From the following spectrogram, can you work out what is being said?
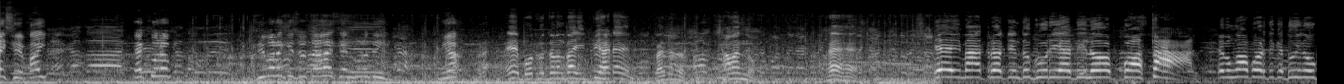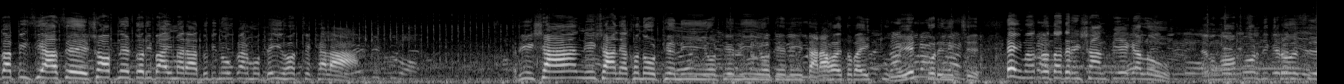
আইছে ভাই? এক কোনো জীবনে কিছু চালাইছেন কোনোদিন? মিয়া? এই বদরুজ্জামান ভাই একটু হেঁটেন ভাই সামান্য। হ্যাঁ হ্যাঁ। এই মাত্র কিন্তু ঘুরিয়ে দিল বস্তাল এবং অপরদিকে দুই নৌকা পিছিয়ে আছে। স্বপ্নের তরি বাইমারা দুটি নৌকার মধ্যেই হচ্ছে খেলা। রিশান রিশান এখনও ওঠেনি ওঠেনি ওঠেনি। তারা হয়তো বা একটু ওয়েট করে নিচ্ছে। এই মাত্র তাদের রিশান পেয়ে গেল। এবং অপর দিকে রয়েছে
